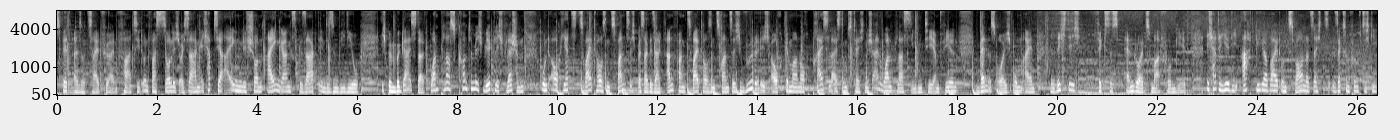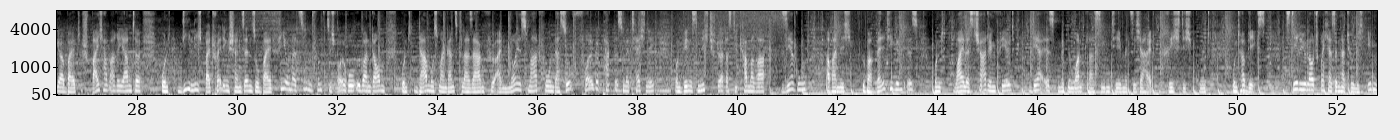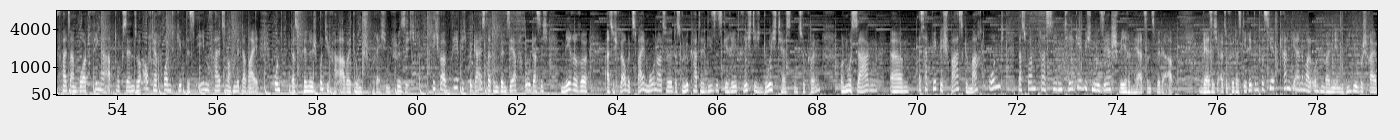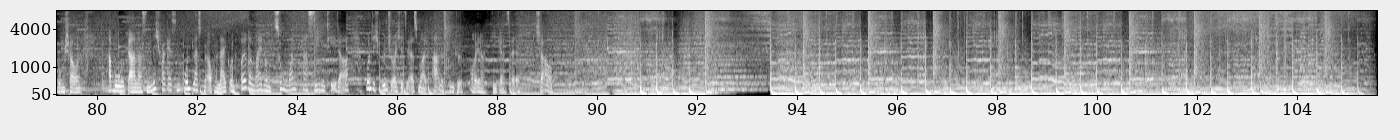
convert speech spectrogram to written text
Es wird also Zeit für ein Fazit und was soll ich euch sagen? Ich habe es ja eigentlich schon eingangs gesagt in diesem Video. Ich bin begeistert. OnePlus konnte mich wirklich flashen und auch jetzt 2020, besser gesagt Anfang 2020, würde ich auch immer noch preis-leistungstechnisch ein OnePlus 7T empfehlen, wenn es euch um ein richtig fixes Android-Smartphone geht. Ich hatte hier die 8 GB und 256 GB Speichervariante und die liegt bei Trading Shenzhen so bei 457 Euro über den Daumen und da muss man ganz klar sagen, für ein neues Smartphone, das so vollgepackt ist mit Technik und wen es nicht stört, dass die Kamera sehr gut, aber nicht überwältigend ist und Wireless Charging fehlt, der ist mit einem OnePlus 7T mit Sicherheit richtig gut unterwegs. Stereo-Lautsprecher sind natürlich ebenfalls an Bord, Fingerabdrucksensor auf der Front gibt es ebenfalls noch mit dabei und das Finish und die Verarbeitung sprechen für sich. Ich war wirklich begeistert und bin sehr froh, dass ich mehrere, also ich glaube zwei Monate das Glück hatte, dieses Gerät richtig durchtesten zu können und muss sagen, ähm, es hat wirklich Spaß gemacht und das OnePlus 7T gebe ich nur sehr schweren Herzens wieder ab. Wer sich also für das Gerät interessiert, kann gerne mal unten bei mir in die Videobeschreibung schauen. Abo dalassen nicht vergessen und lasst mir auch ein Like und eure Meinung zum OnePlus 7T da. Und ich wünsche euch jetzt erstmal alles Gute, euer Gigans11. Ciao. Bye.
